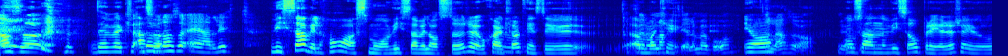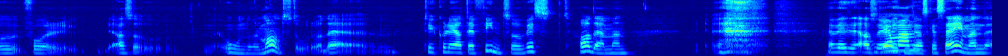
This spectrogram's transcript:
alltså. Det är väl, Alltså, alltså, ärligt. vissa vill ha små, vissa vill ha större och självklart Mm. finns det ju... För Ja, man kan ju med bo. ja, Eller alltså, ja. och sen vissa opererar sig och får alltså onormalt stor och det tycker det att det är fint så visst, ha det men jag vet, alltså, jag Ja, vet man- inte vad jag ska säga men eh,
